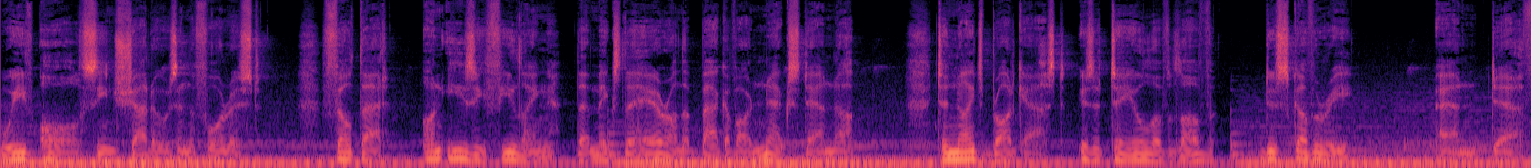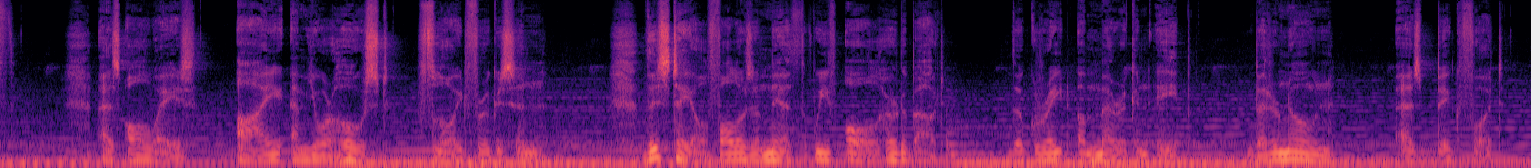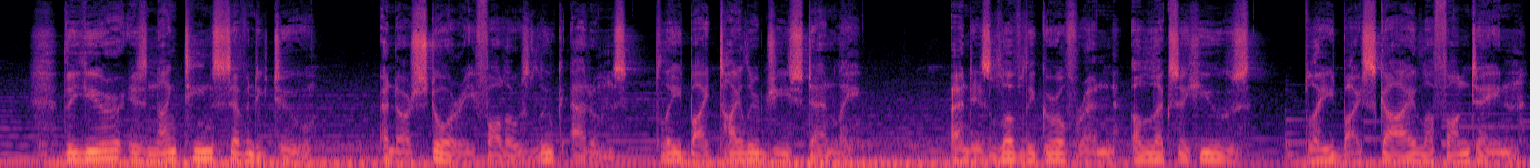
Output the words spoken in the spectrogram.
We've all seen shadows in the forest, felt that uneasy feeling that makes the hair on the back of our neck stand up. Tonight's broadcast is a tale of love, discovery, and death. As always, I am your host, Floyd Ferguson. This tale follows a myth we've all heard about the great American ape, better known as Bigfoot. The year is 1972, and our story follows Luke Adams, played by Tyler G. Stanley, and his lovely girlfriend, Alexa Hughes, played by Sky LaFontaine.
